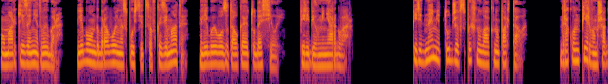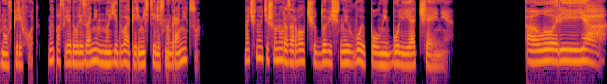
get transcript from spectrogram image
У Маркиза нет выбора. Либо он добровольно спустится в казематы, либо его затолкают туда силой», — перебил меня Аргвар. Перед нами тут же вспыхнуло окно портала. Дракон первым шагнул в переход. Мы последовали за ним, но едва переместились на границу. Ночную тишину разорвал чудовищный вой, полный боли и отчаяния. «Алория!»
